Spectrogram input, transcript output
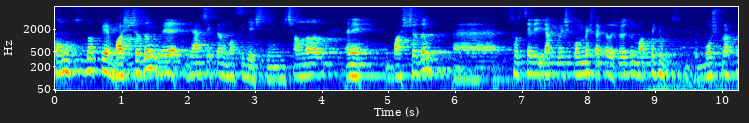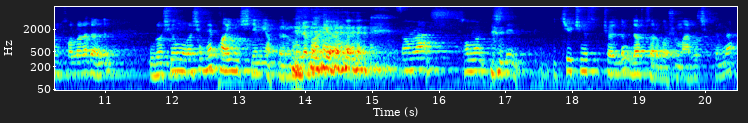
son 30 dakikaya başladım ve gerçekten nasıl geçtiğini hiç anlamadım. Hani başladım, ee, sosyali yaklaşık 15 dakikada çözdüm. Mattaki boş bıraktığım sorulara döndüm. Uğraşıyorum uğraşıyorum hep aynı işlemi yapıyorum böyle bakıyorum. sonra sonra işte 2-3'ünü çözdüm. 4 soru boşum vardı çıktığında.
